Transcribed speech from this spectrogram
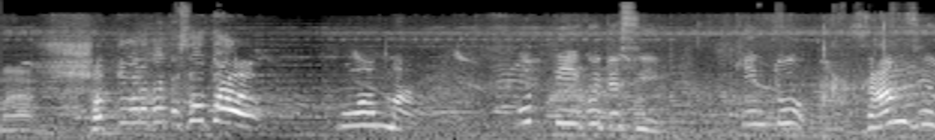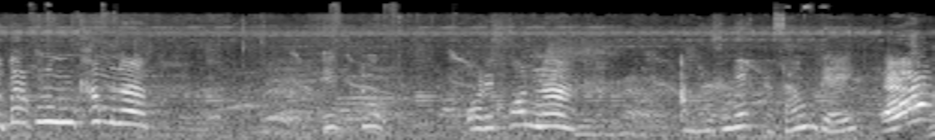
মা সত্যি করে কইতেছ তো? ও আম্মা সত্যি কইতেছি। কিন্তু জাম যেহেতু আর কোনো খাব না একটু ওরে কর না। আমার জন্য একটা জাম দেয়। হ্যাঁ।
